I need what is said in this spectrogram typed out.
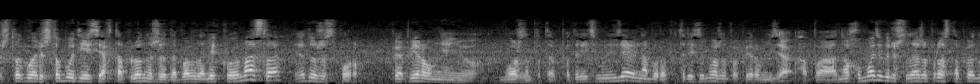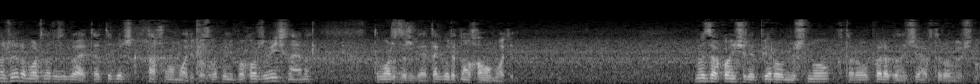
Что говорит, что будет, если топленый же добавил оливковое масло? Это уже спор. По первому мнению можно, по, по третьему нельзя, или наоборот, по третьему можно, по первому нельзя. А по Нахумоде говорит, что даже просто топленого жира можно разжигать. Это ты говоришь, как на Хамамоде. Поскольку не похожи вещи, наверное, то можно зажигать. Так говорит на Хамамоде. Мы закончили первую мишну, второго пэрога, начинаем вторую мишну.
